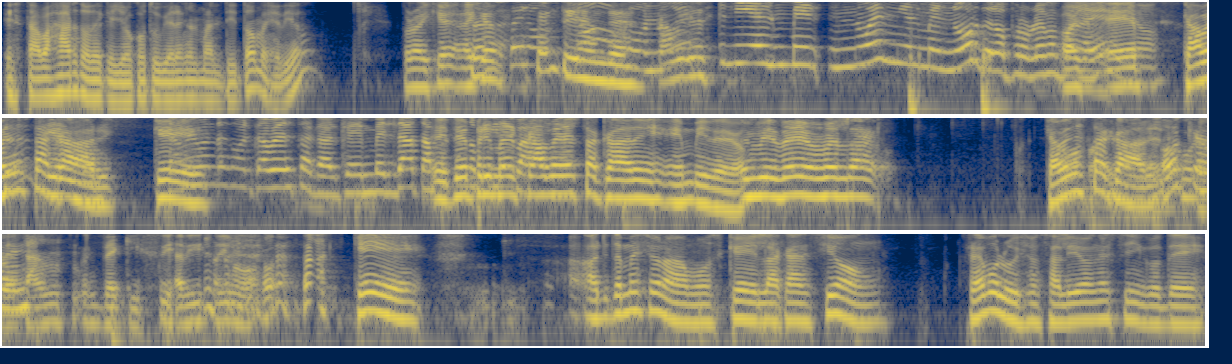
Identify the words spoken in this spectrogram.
estaba harto de que Yoko tuviera en el maldito medio. Pero hay que, hay que, Pero, Se entiende. Yoko, no, es ni el men- no es ni el menor de los problemas para Oye, ellos. cabe Yo destacar. Que que con el cabe destacar que en verdad este primer cabe destacar en, en video. El video, ¿verdad? Cabe Oh, destacar my God. Ok. Tan desquiciadísimo. que ahorita mencionamos que la canción Revolution salió en el single de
